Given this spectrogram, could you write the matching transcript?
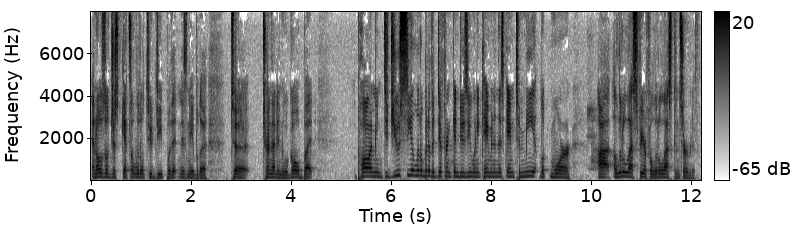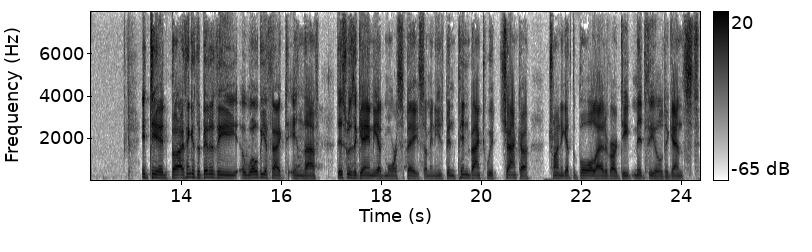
and Ozil just gets a little too deep with it and isn't able to to turn that into a goal. But Paul, I mean, did you see a little bit of a different Guendouzi when he came in in this game? To me, it looked more uh, a little less fearful, a little less conservative. It did, but I think it's a bit of the Iwobi effect in that this was a game he had more space. I mean, he's been pinned back with Xhaka trying to get the ball out of our deep midfield against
